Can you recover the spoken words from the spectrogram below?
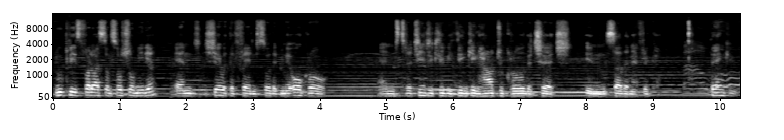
Do please follow us on social media and share with a friend so that we may all grow and strategically be thinking how to grow the church in Southern Africa. Thank you.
